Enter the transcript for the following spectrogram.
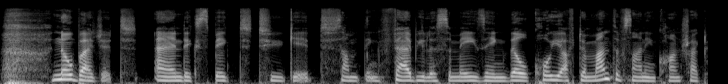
no budget and expect to get something fabulous, amazing. They'll call you after a month of signing a contract.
